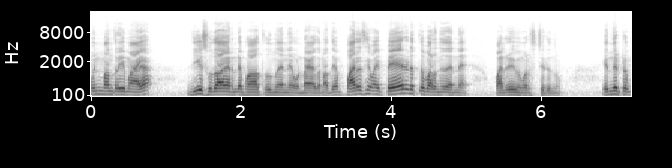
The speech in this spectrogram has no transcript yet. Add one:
മുൻ മന്ത്രിയുമായ ജി സുധാകരന്റെ ഭാഗത്തു നിന്ന് തന്നെ ഉണ്ടായതാണ്. അദ്ദേഹം പരസ്യമായി പേരെടുത്ത് പറഞ്ഞ് തന്നെ പലരും വിമർശിച്ചിരുന്നു. എന്നിട്ടും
